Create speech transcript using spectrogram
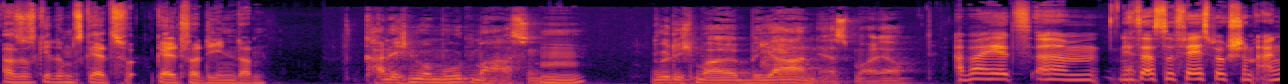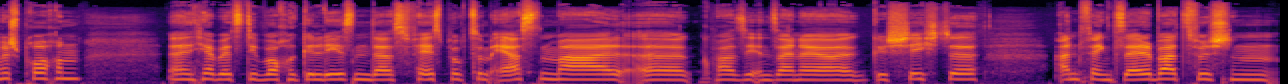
Also es geht ums Geld, Geld verdienen dann. Kann ich nur mutmaßen. Mhm. Würde ich mal bejahen erstmal, ja. Aber jetzt, ähm, jetzt hast du Facebook schon angesprochen. Äh, ich habe jetzt die Woche gelesen, dass Facebook zum ersten Mal äh, quasi in seiner Geschichte anfängt selber zwischen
